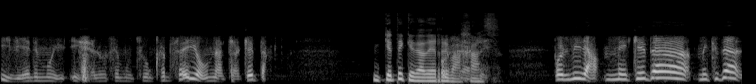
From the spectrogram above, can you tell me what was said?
y viene muy y se luce mucho un jersey o una chaqueta. ¿Qué te queda de Pues rebajas? Pues mira, me queda, me queda,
